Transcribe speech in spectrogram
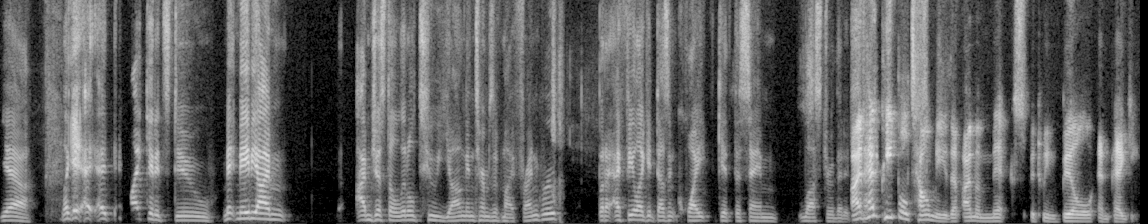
Yeah, like It- I, I, it might get its due. Maybe I'm, I'm just a little too young in terms of my friend group, but I, I feel like it doesn't quite get the same luster that it. I've should. had people tell me that I'm a mix between Bill and Peggy,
